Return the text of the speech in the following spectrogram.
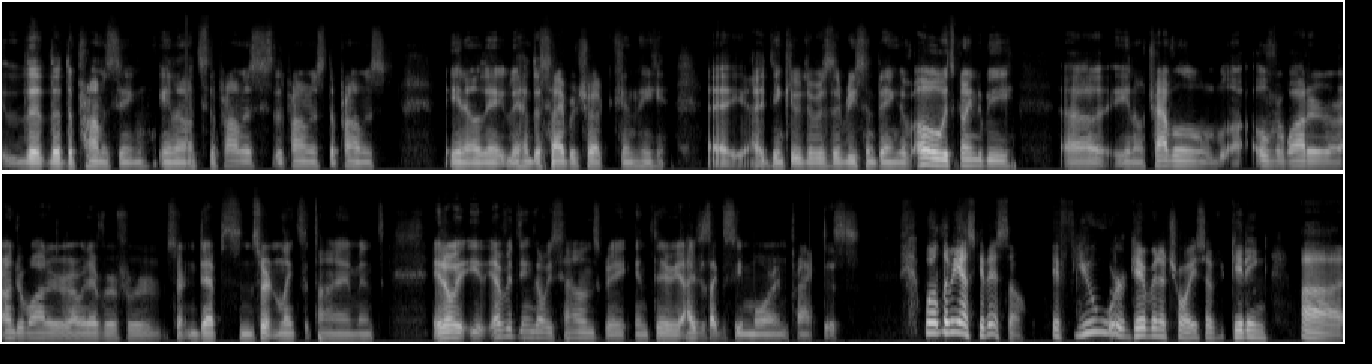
the the the promising. You know, it's the promise, the promise, the promise. You know, they they had the Cybertruck, and he, I, I think it, there was a recent thing of oh, it's going to be, uh, you know, travel over water or underwater or whatever for certain depths and certain lengths of time, and it always it, everything always sounds great in theory. I just like to see more in practice. Well, let me ask you this though: if you were given a choice of getting uh,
